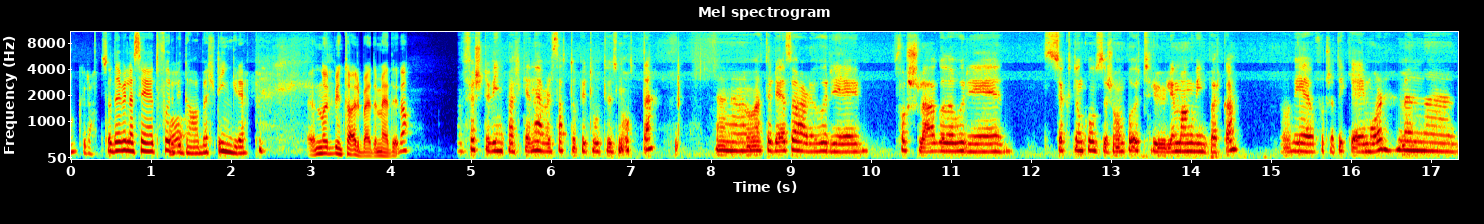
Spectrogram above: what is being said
Akkurat. Så det vil jeg si er et formidabelt inngrep. Når begynte arbeidet med de, da? Den første vindparken er vel satt opp i 2008. Eh, Og etter det så har det vært forslag, og det har vært søkt om konsesjon på utrolig mange vindparker. Og vi er jo fortsatt ikke i mål, men eh,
